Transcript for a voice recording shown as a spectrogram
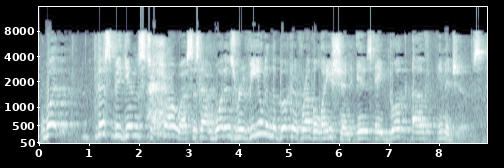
What this begins to show us is that what is revealed in the book of Revelation is a book of images.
